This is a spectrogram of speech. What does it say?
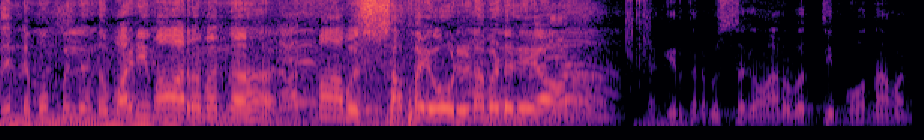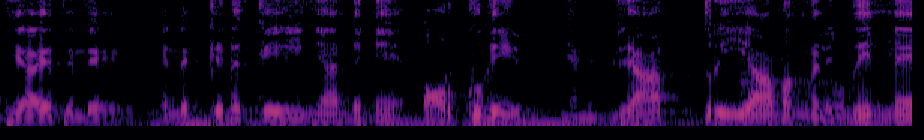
നിന്റെ മുമ്പിൽ നിന്ന് വഴി മാറുമെന്ന് ആത്മാവ് സഭയോട് ഇടപെടുകയാണ്. സങ്കീർത്തന പുസ്തകം അറുപത്തി മൂന്നാം അധ്യായത്തിന്റെ എന്റെ കിടക്കയിൽ ഞാൻ നിന്നെ ഓർക്കുകയും ഞാൻ രാത്രിയാമങ്ങളിൽ നിന്നെ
